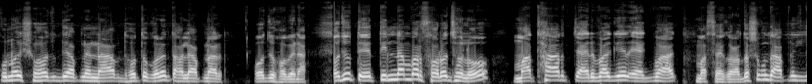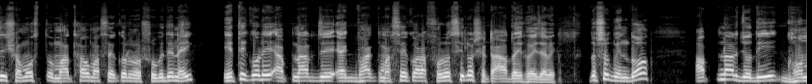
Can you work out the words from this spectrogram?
কোনোই সহ যদি আপনি না ধৌত করেন তাহলে আপনার অজু হবে না। অজুতে তিন নাম্বার ফরজ হলো মাথার চার ভাগের এক ভাগ মাসাই করা। দর্শক আপনি যদি সমস্ত মাথাও মাসাই করেন অসুবিধে নেই এতে করে আপনার যে এক ভাগ মাসে করা ফরজ ছিল, সেটা আদায় হয়ে যাবে। দর্শকবৃন্দ, আপনার যদি ঘন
